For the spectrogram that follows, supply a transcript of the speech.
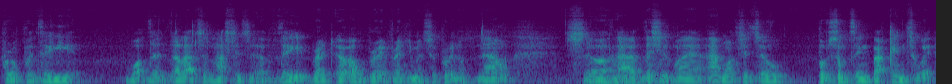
put up with the what the, the lads and lasses of the Red, old brave regiments are putting up now. So mm. this is why I wanted to put something back into it.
